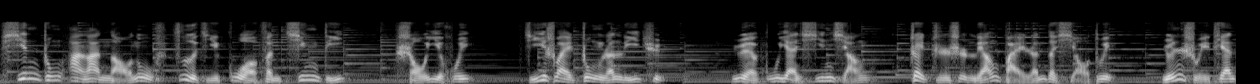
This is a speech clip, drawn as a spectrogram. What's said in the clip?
心中暗暗恼怒自己过分轻敌，手一挥，即率众人离去。月孤雁心想。这只是两百人的小队，云水天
